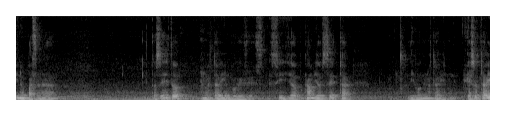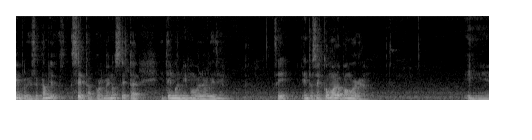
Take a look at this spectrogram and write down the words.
y no pasa nada. Entonces esto no está bien, porque si yo cambio z, digo que no está bien. Eso está bien, porque si cambio z por menos z y tengo el mismo valor de y. ¿Sí? Entonces, ¿cómo lo pongo acá? Y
